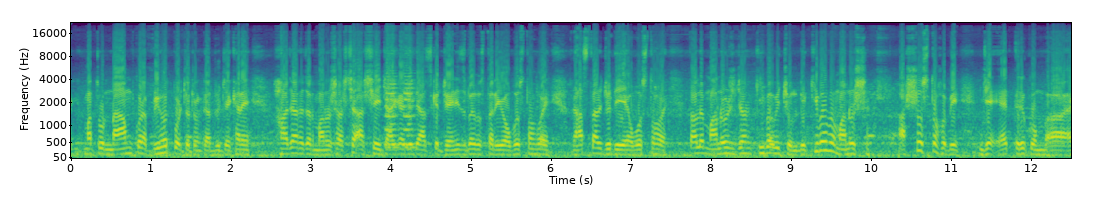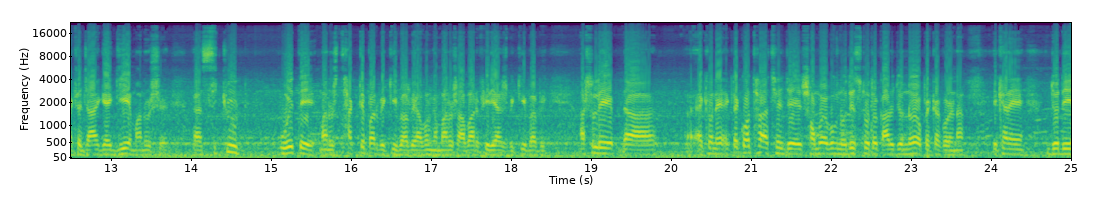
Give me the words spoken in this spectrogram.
একমাত্র নাম করা বৃহৎ পর্যটন কেন্দ্র যেখানে হাজার হাজার মানুষ আসছে। আর সেই জায়গায় যদি আজকে ড্রেনেজ ব্যবস্থার এই অবস্থা হয়, রাস্তার যদি এই অবস্থা হয়, তাহলে মানুষজন কীভাবে চলবে? কীভাবে মানুষ আশ্বস্ত হবে যে এরকম একটা জায়গায় গিয়ে মানুষ সিকিউর ওয়েতে মানুষ থাকতে পারবে কীভাবে এবং মানুষ আবার ফিরে আসবে কীভাবে? আসলে এখানে একটা কথা আছে যে সময় এবং নদীর স্রোত কারোর জন্যই অপেক্ষা করে না। এখানে যদি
